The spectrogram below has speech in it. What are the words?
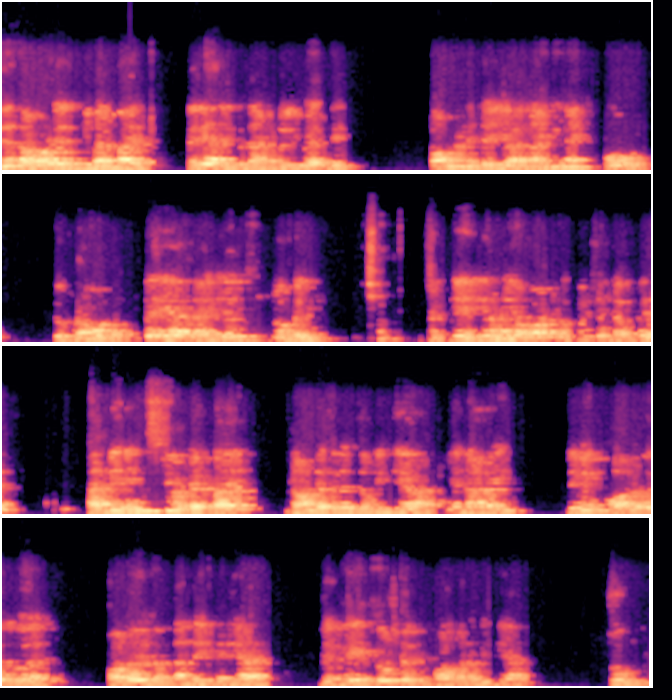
This award is given by Periyar International USA, founded in the year nineteen ninety-four to promote Periyar's ideals globally. The K. Veeramani Award for Social Justice has been instituted by non-residents of India, NRI, living all over the world, followers of Tandai Periyar, the great social reformer of India, to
